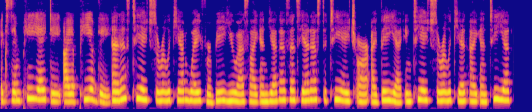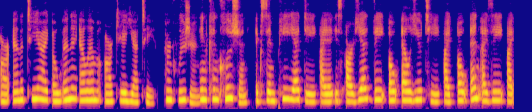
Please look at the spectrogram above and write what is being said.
exim PAD IAP of V and STH Cyrillic way for BUSI and yet essence yet to THRIV yet in TH Cyrillic yet INT yet R the TIONALMRK yet. Conclusion. In conclusion, I is R yet V O L U T I O N I Z I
